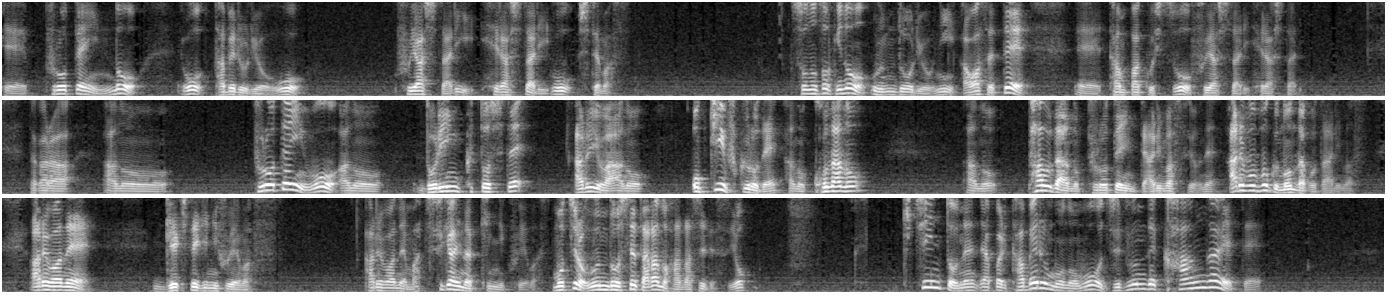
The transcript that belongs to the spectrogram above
えー、プロテインのを食べる量を増やしたり減らしたりをしてます。その時の運動量に合わせて、えー、タンパク質を増やしたり減らしたり。だから、あの、プロテインを、あの、ドリンクとして、あるいは、あの、大きい袋で、あの、粉の、あの、パウダーのプロテインってありますよね。あれも僕飲んだことあります。あれはね、劇的に増えます。あれはね、間違いなく筋肉増えます。もちろん運動してたらの話ですよ。きちんとね、やっぱり食べるものを自分で考えて、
